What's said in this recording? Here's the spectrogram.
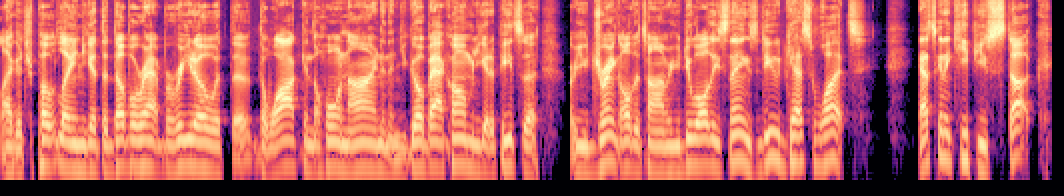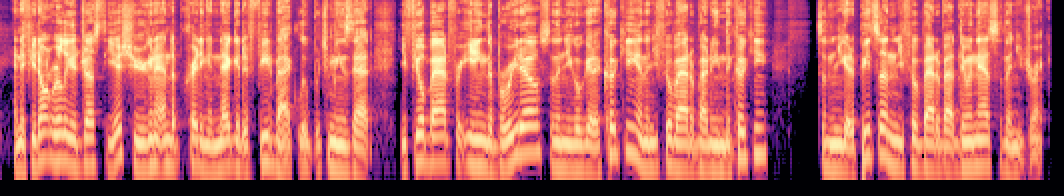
like a Chipotle and you get the double wrap burrito with the the wok and the whole nine, and then you go back home and you get a pizza, or you drink all the time, or you do all these things, dude. Guess what? That's going to keep you stuck. And if you don't really address the issue, you're going to end up creating a negative feedback loop, which means that you feel bad for eating the burrito, so then you go get a cookie, and then you feel bad about eating the cookie, so then you get a pizza, and then you feel bad about doing that, so then you drink.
